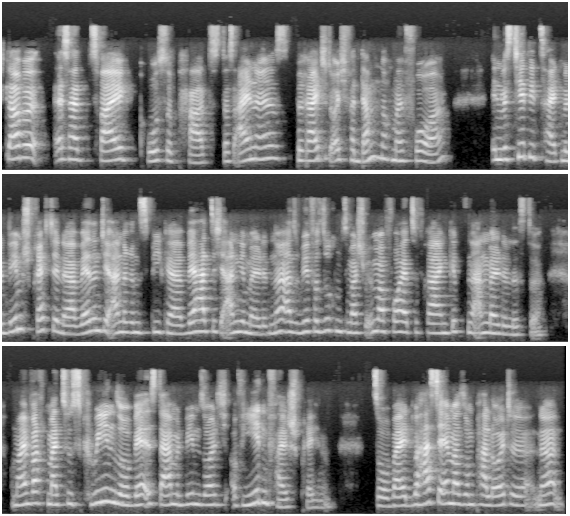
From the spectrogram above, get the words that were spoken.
ich glaube, es hat zwei große Parts. Das eine ist, bereitet euch verdammt nochmal vor. Investiert die Zeit. Mit wem sprecht ihr da? Wer sind die anderen Speaker? Wer hat sich angemeldet? Ne? Also wir versuchen zum Beispiel immer vorher zu fragen, gibt es eine Anmeldeliste? Um einfach mal zu screenen, so wer ist da, mit wem sollte ich auf jeden Fall sprechen. So, weil du hast ja immer so ein paar Leute, ne,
